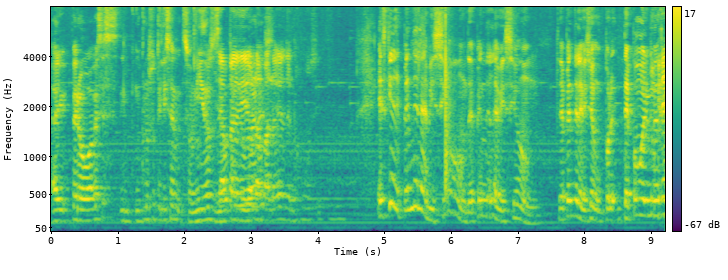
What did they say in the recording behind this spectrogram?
Hay- pero a veces in- incluso utilizan sonidos Se de ha otros lugares. valores de los músicos. Es que depende de la visión, depende de la visión. Depende de la visión. Por- Te pongo el ¿Tú crees que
